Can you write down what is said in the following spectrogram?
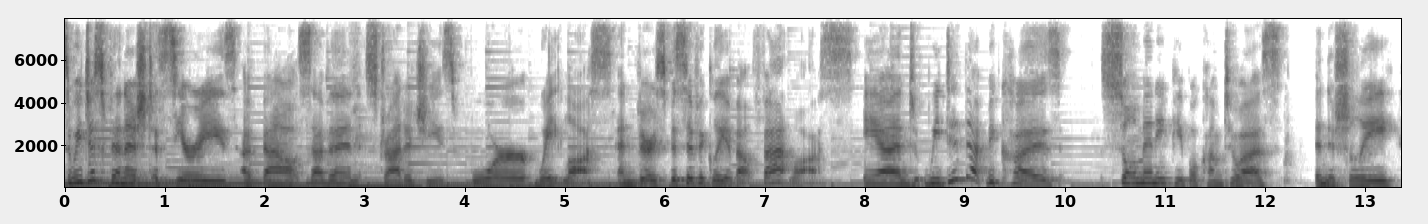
So, we just finished a series about seven strategies for weight loss and very specifically about fat loss. And we did that because so many people come to us initially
